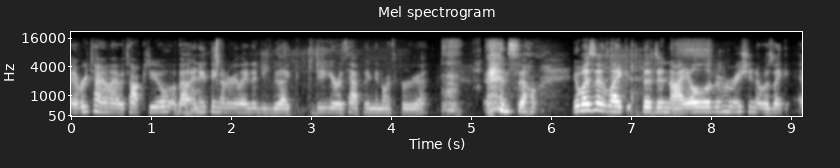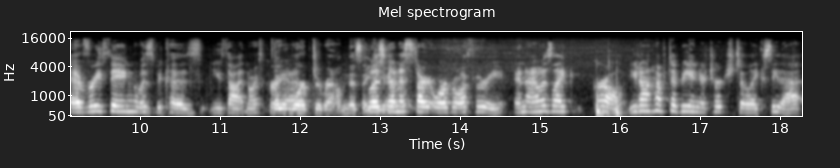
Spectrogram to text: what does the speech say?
every time I would talk to you about Mhm. anything unrelated, you'd be like, "Did you hear what's happening in North Korea?" and so it wasn't like the denial of information. It was like everything was because you thought North Korea Like warped around this idea. was going to start World War Three, and I was like, "Girl, you don't have to be in your church to like see that.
